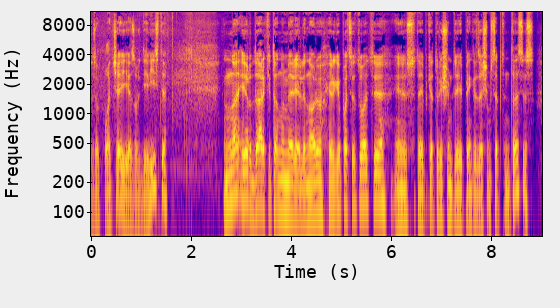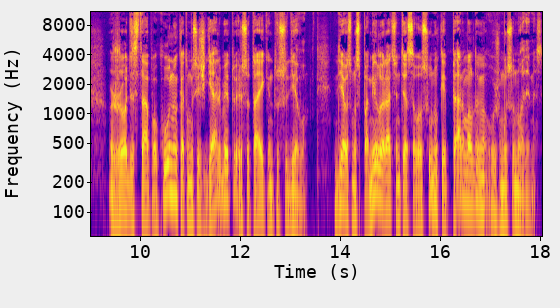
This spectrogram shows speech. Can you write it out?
tiesiog plačiai Jėzaus dievystė Na ir dar kitą numerėlį noriu irgi pacituoti. Jis taip 457. Žodis tapo kūnu, kad mus išgelbėtų ir sutaikintų su Dievu. Dievas mus pamilo ir atsiuntė savo sūnų kaip permaldami už mūsų nuodėmės.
